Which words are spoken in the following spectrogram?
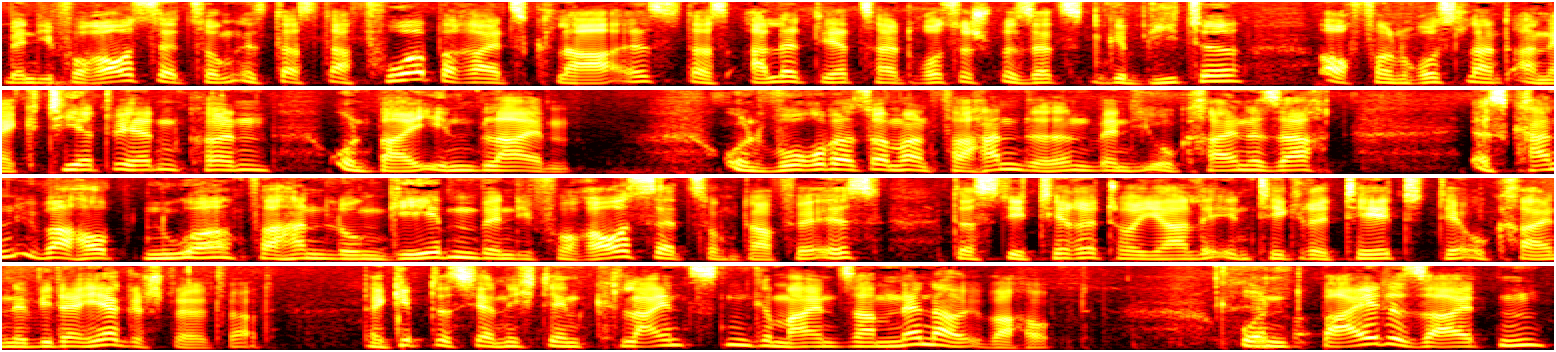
wenn die Voraussetzung ist, dass davor bereits klar ist, dass alle derzeit russisch besetzten Gebiete auch von Russland annektiert werden können und bei ihnen bleiben. Und worüber soll man verhandeln, wenn die Ukraine sagt, es kann überhaupt nur Verhandlungen geben, wenn die Voraussetzung dafür ist, dass die territoriale Integrität der Ukraine wiederhergestellt wird. Da gibt es ja nicht den kleinsten gemeinsamen Nenner überhaupt. Und beide Seiten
